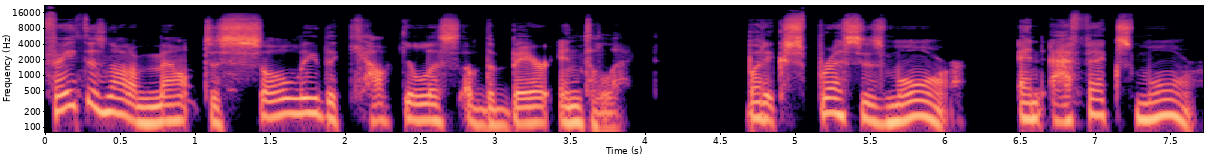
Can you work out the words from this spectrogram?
Faith does not amount to solely the calculus of the bare intellect, but expresses more and affects more.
